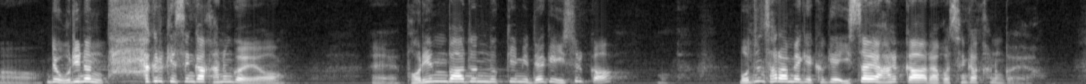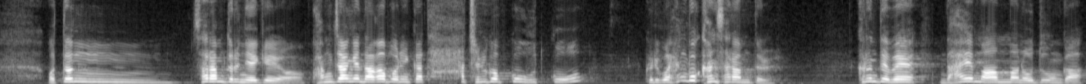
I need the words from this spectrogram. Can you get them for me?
어, 근데 우리는 다 그렇게 생각하는 거예요. 예, 버림받은 느낌이 내게 있을까? 모든 사람에게 그게 있어야 할까라고 생각하는 거예요. 어떤 사람들은 얘기해요. 광장에 나가 보니까 다 즐겁고 웃고 그리고 행복한 사람들. 그런데 왜 나의 마음만 어두운가?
